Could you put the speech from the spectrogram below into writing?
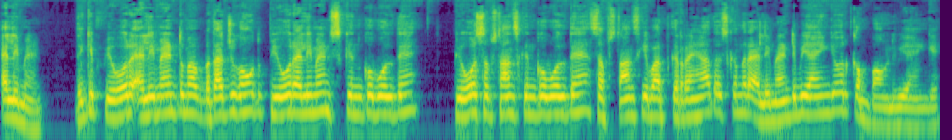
एलिमेंट देखिए प्योर एलिमेंट तो मैं बता चुका हूँ तो प्योर एलिमेंट्स किन को बोलते हैं? प्योर सब्सटेंस किन को बोलते हैं? सब्सटेंस की बात कर रहे हैं तो इसके अंदर एलिमेंट भी आएँगे और कंपाउंड भी आएँगे।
